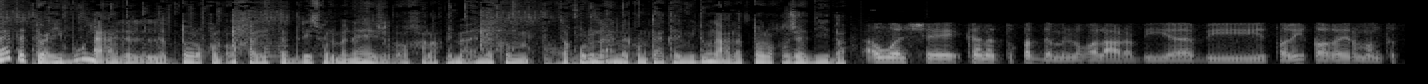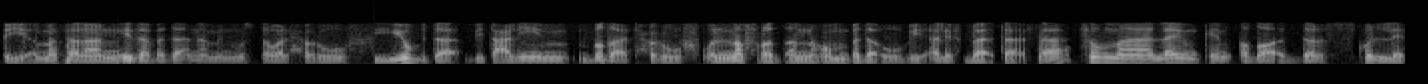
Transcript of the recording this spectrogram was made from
ماذا تعيبون على الطرق الأخرى للتدريس والمناهج الأخرى؟ بما أنكم تقولون أنكم تعتمدون على طرق جديدة. أول شيء كانت تقدم اللغة العربية بطريقة غير منطقية. مثلا إذا بدأنا من مستوى الحروف يبدأ بتعليم بضعة حروف ولنفرض أنهم بدأوا بألف باء تاء ثاء ثم لا يمكن قضاء الدرس كله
